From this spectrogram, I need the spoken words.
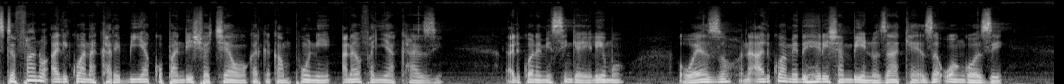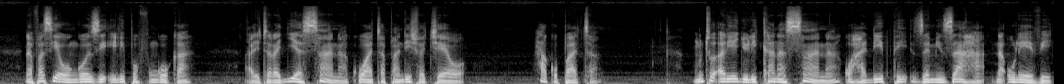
stefano alikuwa anakaribia kupandishwa cheo katika kampuni anayofanyia kazi. Alikuwa na misingi ya elimu uwezo na alikuwa amedhihirisha mbinu zake za uongozi. Nafasi ya uongozi ilipofunguka alitarajia sana kuwa atapandishwa cheo. Hakupata. Mtu aliyejulikana sana kwa hadithi za mizaha na ulevi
